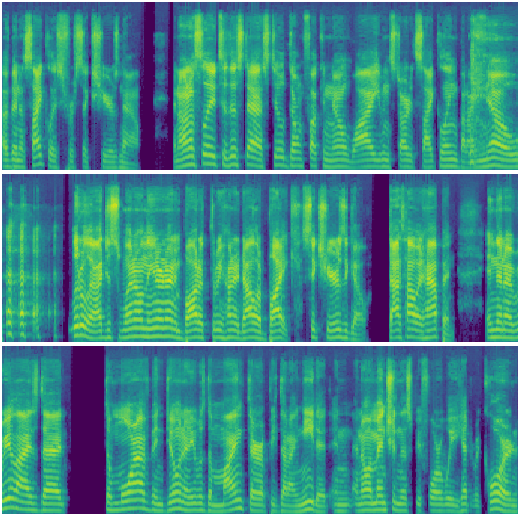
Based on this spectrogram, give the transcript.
I've been a cyclist for six years now. And honestly, to this day, I still don't fucking know why I even started cycling, but I know literally, I just went on the internet and bought a $300 bike six years ago. That's how it happened. And then I realized that the more I've been doing it, it was the mind therapy that I needed. And I know I mentioned this before we hit record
